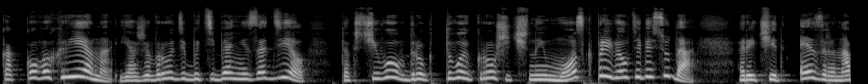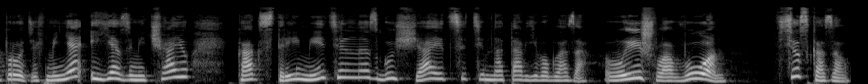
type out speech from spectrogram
«Какого хрена? Я же вроде бы тебя не задел. Так с чего вдруг твой крошечный мозг привел тебя сюда?» Рычит Эзра напротив меня, и я замечаю, как стремительно сгущается темнота в его глазах. «Вышла вон!» «Все сказал?»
